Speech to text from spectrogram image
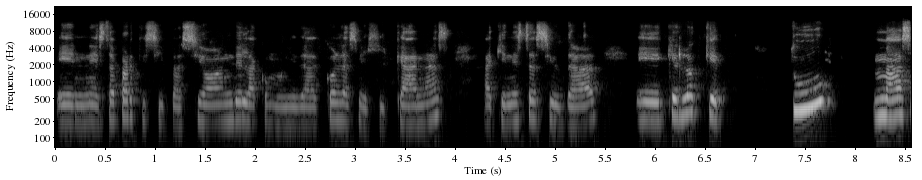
en esta participación de la comunidad con las mexicanas aquí en esta ciudad, eh, ¿qué es lo que tú más,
